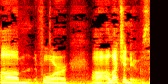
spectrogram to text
um, for uh, election news.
